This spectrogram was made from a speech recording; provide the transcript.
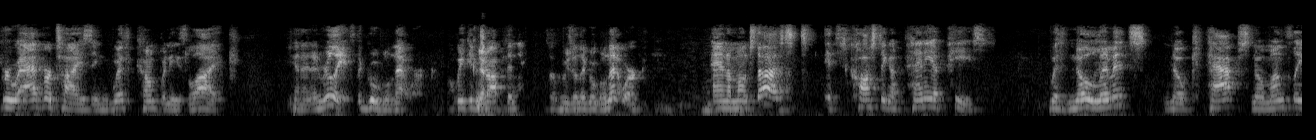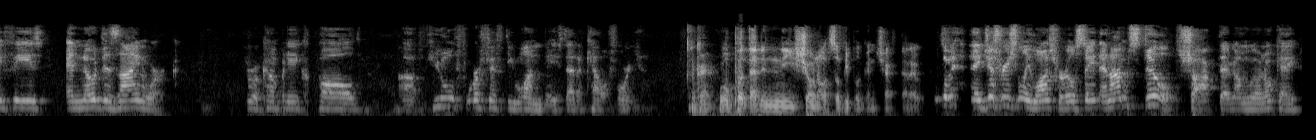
through advertising with companies like, you know, and really it's the Google network. We can yep. drop the names of who's in the Google network, and amongst us, it's costing a penny a piece with no limits, no caps, no monthly fees, and no design work through a company called uh, Fuel 451 based out of California. Okay, we'll put that in the show notes so people can check that out. So they just recently launched for real estate, and I'm still shocked that I'm going, okay,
